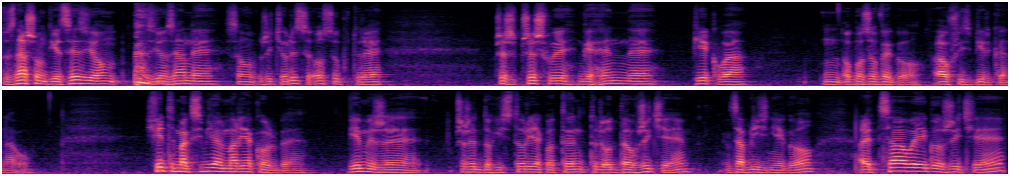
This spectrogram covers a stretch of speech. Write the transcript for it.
Tu z naszą diecezją związane są życiorysy osób, które przeszły gehenne piekła mm, obozowego w Auschwitz-Birkenau. Święty Maksymilian Maria Kolbe. Wiemy, że przeszedł do historii jako ten, który oddał życie za bliźniego, ale całe jego życie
